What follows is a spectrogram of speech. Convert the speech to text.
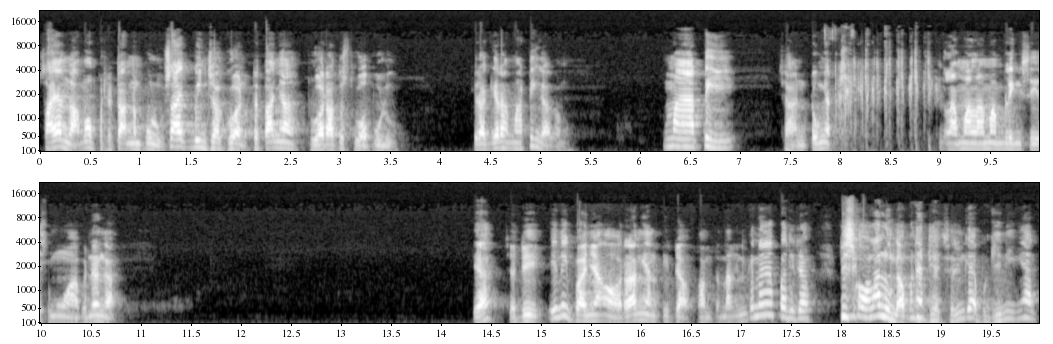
saya nggak mau berdetak 60, saya ingin jagoan, detaknya 220. Kira-kira mati nggak kamu? Mati, jantungnya lama-lama melingsi semua, bener nggak? Ya, jadi ini banyak orang yang tidak paham tentang ini. Kenapa tidak? Di sekolah lu nggak pernah diajarin kayak beginian.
